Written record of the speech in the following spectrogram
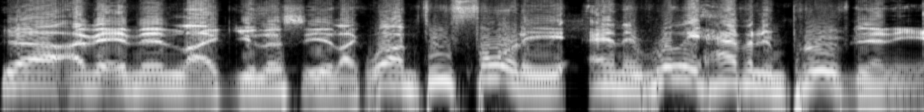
yeah, I mean, and then like you listen, you're like, well, I'm through 40, and they really haven't improved any.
